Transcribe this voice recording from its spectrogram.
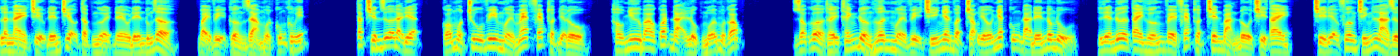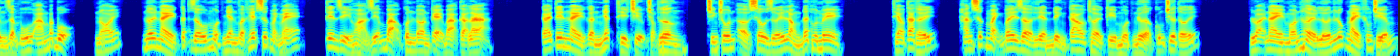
lần này chịu đến triệu tập người đều đến đúng giờ, bảy vị cường giả một cũng không ít. Tác chiến giữa đại điện, có một chu vi mười mét phép thuật địa đồ, hầu như bao quát đại lục mỗi một góc. Do gờ thấy thánh đường hơn mười vị trí nhân vật trọng yếu nhất cũng đã đến đông đủ, liền đưa tay hướng về phép thuật trên bản đồ chỉ tay, chỉ địa phương chính là rừng rậm vũ ám bắc bộ, nói, nơi này cất giấu một nhân vật hết sức mạnh mẽ, tên gì hỏa diễm bạo quân đòn kệ bạ cả lạ? Cái tên này gần nhất thì chịu trọng thương chính trốn ở sâu dưới lòng đất hôn mê. Theo ta thấy, hắn sức mạnh bây giờ liền đỉnh cao thời kỳ một nửa cũng chưa tới. Loại này món hời lớn lúc này không chiếm,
